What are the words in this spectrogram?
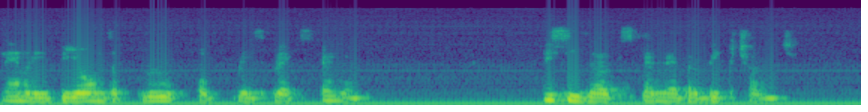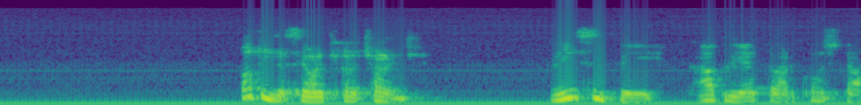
namely beyond the proof of principle experiment. This is an experimental big challenge. What is a theoretical challenge? Recently, Et al. consider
